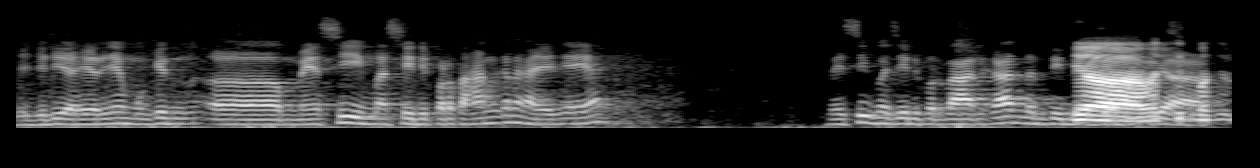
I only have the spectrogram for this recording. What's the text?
Ya, jadi akhirnya mungkin uh, Messi masih dipertahankan kayaknya ya. Messi masih dipertahankan dan tidak ya, Messi masih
